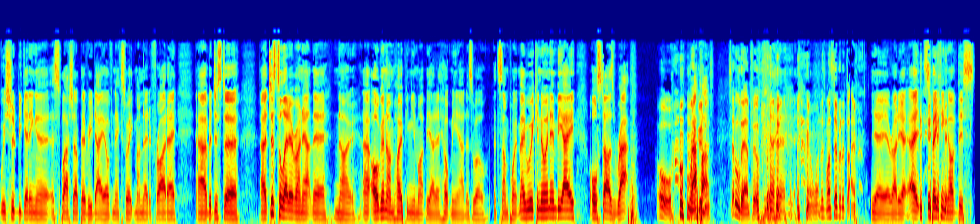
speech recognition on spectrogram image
we should be getting a, a splash up every day of next week, Monday to Friday. Uh, but just to uh, just to let everyone out there know, uh, Olgun, I'm hoping you might be able to help me out as well at some point. Maybe we can do an NBA All Stars wrap. Oh, my wrap goodness. Up. Settle down, Phil. one, one step at a time. Yeah, yeah, right. Yeah. speaking of this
